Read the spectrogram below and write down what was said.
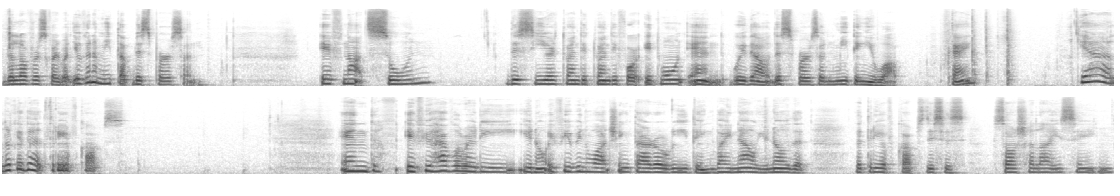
The lover's card but you're going to meet up this person. If not soon this year 2024 it won't end without this person meeting you up okay? Yeah look at that three of cups. And if you have already you know if you've been watching tarot reading by now you know that the three of cups this is socializing.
